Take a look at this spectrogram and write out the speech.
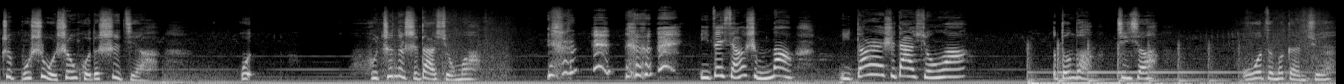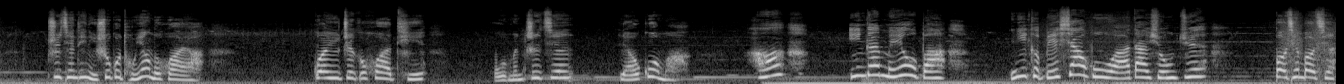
这不是我生活的世界啊。我真的是大雄吗？你在想什么呢？你当然是大雄啦！等等，静香，我怎么感觉之前听你说过同样的话呀？关于这个话题，我们之间聊过吗？啊，应该没有吧？你可别吓唬我啊，大雄君！抱歉抱歉，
